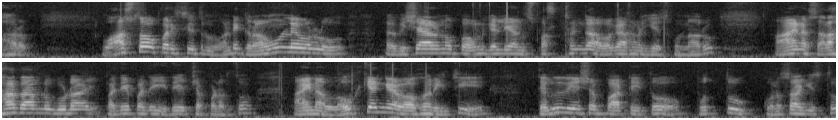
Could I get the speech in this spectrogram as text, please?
భారం. వాస్తవ పరిస్థితులను అంటే గ్రౌండ్ లెవెల్ విషయాలను పవన్ కళ్యాణ్ స్పష్టంగా అవగాహన చేసుకున్నారు. ఆయన సలహాదారులు కూడా పదే పదే ఇదే చెప్పడంతో ఆయన లౌక్యంగా వ్యవహరించి తెలుగుదేశం పార్టీతో పొత్తు కొనసాగిస్తూ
